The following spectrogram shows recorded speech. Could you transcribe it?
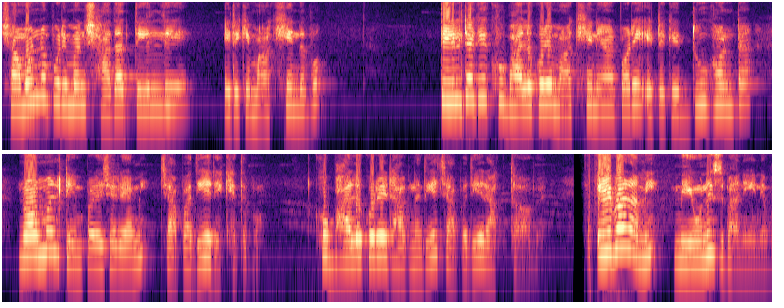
সামান্য পরিমাণ সাদা তেল দিয়ে এটাকে মাখিয়ে নেব। তেলটাকে খুব ভালো করে মাখিয়ে নেওয়ার পরে এটাকে দু ঘণ্টা নর্মাল টেম্পারেচারে আমি চাপা দিয়ে রেখে দেবো। খুব ভালো করে ঢাকনা দিয়ে চাপা দিয়ে রাখতে হবে। এবার আমি মেয়োনিজ বানিয়ে নেব।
